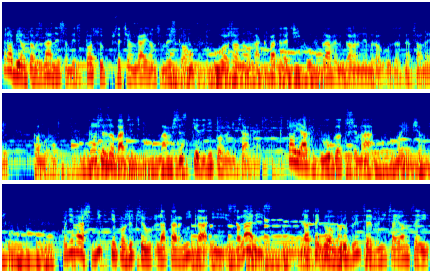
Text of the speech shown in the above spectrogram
Robię to w znany sobie sposób, przeciągając myszką ułożoną na kwadraciku w prawym dolnym rogu zaznaczonej komórki. Proszę zobaczyć, mam wszystkie dni powyliczane. Kto jak długo trzyma moje książki. Ponieważ nikt nie pożyczył latarnika i Solaris, dlatego w rubryce wyliczającej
